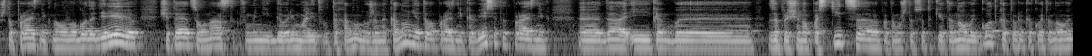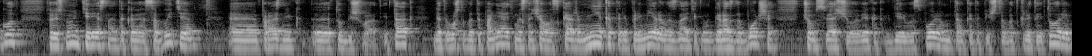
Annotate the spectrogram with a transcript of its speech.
что праздник Нового года деревьев считается у нас, мы не говорим молитву Таханун уже накануне этого праздника, весь этот праздник, да, и как бы запрещено поститься, потому что все-таки это Новый год, который какой-то Новый год. То есть, ну, интересное такое событие. Э, праздник э, Тубишват. Итак, для того, чтобы это понять, мы сначала скажем некоторые примеры, вы знаете гораздо больше, в чем связь человека как дерево с полем, так это пишется в открытой торе.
